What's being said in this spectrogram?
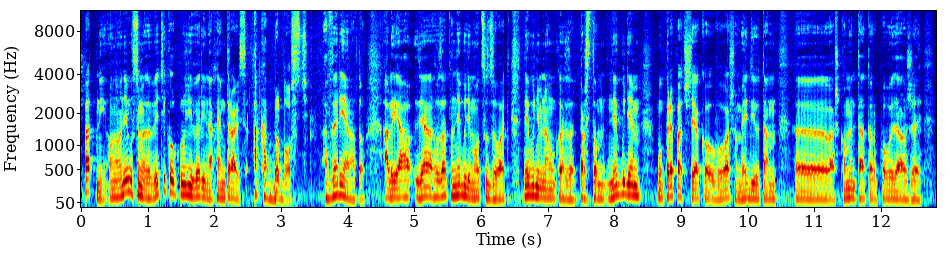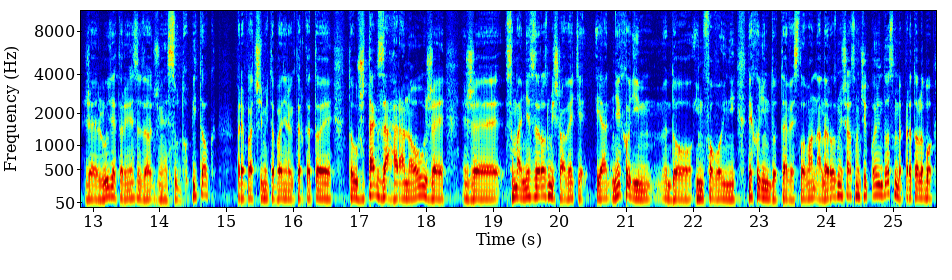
špatný. Ono nemusíme mať. Viete, koľko ľudí verí na chemtrails? Aká blbosť a veria na to. Ale ja, ja ho za to nebudem odsudzovať, nebudem nám ukázať prstom, nebudem mu, prepačte, ako vo vašom médiu tam e, váš komentátor povedal, že, že ľudia, ktorí nie sú zaočkovaní, sú dobytok prepačte mi to, pani rektorka, to je to už tak za hranou, že, že som aj dnes rozmýšľal, viete, ja nechodím do Infovojny, nechodím do TV Slovan, ale rozmýšľal som, či pôjdem do SME, preto, lebo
